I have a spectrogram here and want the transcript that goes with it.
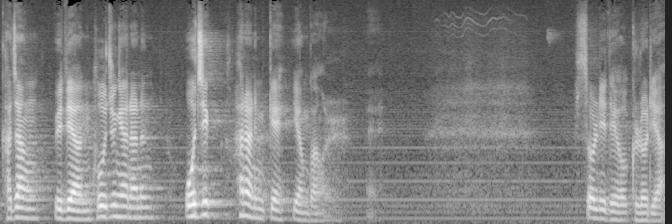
가장 위대한 구호 중에 하나는 오직 하나님께 영광을 솔리데오 글로리아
